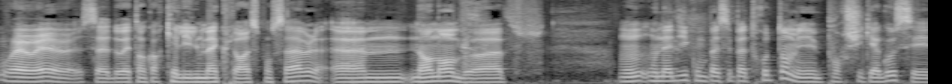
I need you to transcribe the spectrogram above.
Ouais, ouais, euh, ça doit être encore Khalil Mack le responsable. Euh, non, non, bah. pff, on, on a dit qu'on passait pas trop de temps, mais pour Chicago, c'est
